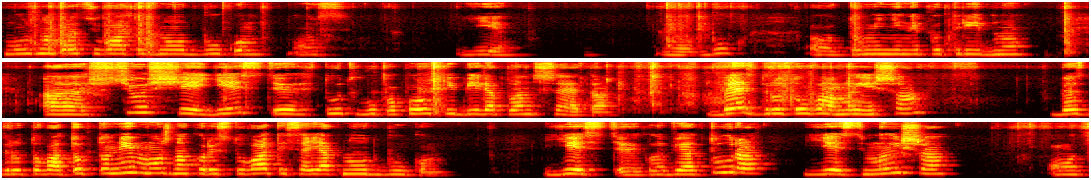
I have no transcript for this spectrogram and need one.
Можна працювати з ноутбуком. Ось є ноутбук, то мені не потрібно. Що ще є е, тут в упаковці біля планшета? Бездротова миша. Бездротова, тобто ним можна користуватися як ноутбуком. Є е, клавіатура, є миша. От.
